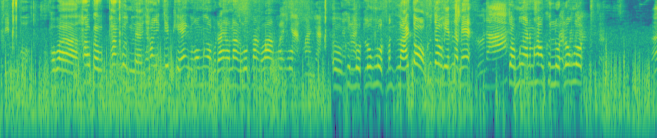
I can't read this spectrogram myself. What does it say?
จะได้มึงบอก เพ ราะว่าเฮาก็พังเบิ่งแล้วเฮายังเจ็บแข้งอยู่เฮาเมื่อบ่ได้เฮานั่งรถนั่งล่างลมางรถยากมาหยากเออขึ้นรถลงรถมันหลายต่อคือเจ้าเห็นแหละแม่ เออนะเจ้าเมื่อนํเฮาขึ้นรถลงรถฮะ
